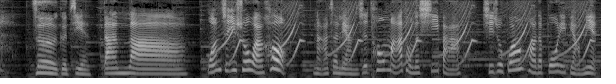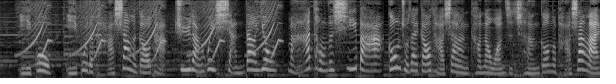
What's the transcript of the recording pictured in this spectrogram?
这个简单啦！王子一说完后，拿着两只通马桶的吸把，吸住光滑的玻璃表面，一步一步地爬上了高塔。居然会想到用马桶的吸把！公主在高塔上看到王子成功地爬上来，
